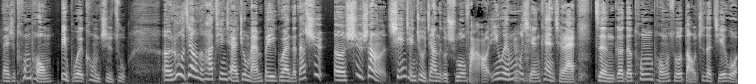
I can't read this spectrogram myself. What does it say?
但是通膨并不会控制住。呃，如果这样的话，听起来就蛮悲观的。但是，呃，事实上先前就有这样的一个说法啊，因为目前看起来整个的通膨所导致的结果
